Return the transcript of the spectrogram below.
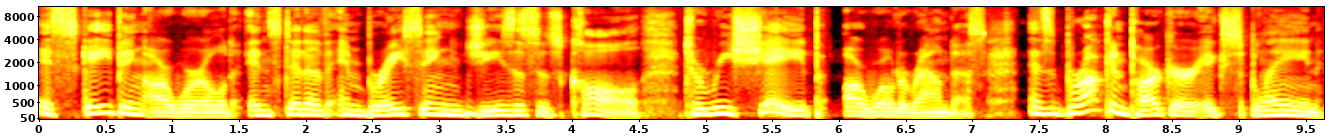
escaping our world instead of embracing Jesus' call to reshape our world around us. As Brock and Parker explain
